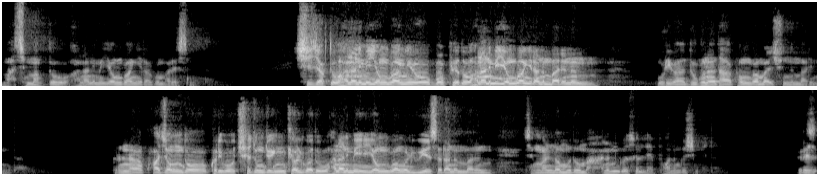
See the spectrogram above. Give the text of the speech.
마지막도 하나님의 영광이라고 말했습니다. 시작도 하나님의 영광이요, 목표도 하나님의 영광이라는 말에는 우리가 누구나 다 공감할 수 있는 말입니다. 그러나 과정도 그리고 최종적인 결과도 하나님의 영광을 위해서라는 말은 정말 너무도 많은 것을 내포하는 것입니다. 그래서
